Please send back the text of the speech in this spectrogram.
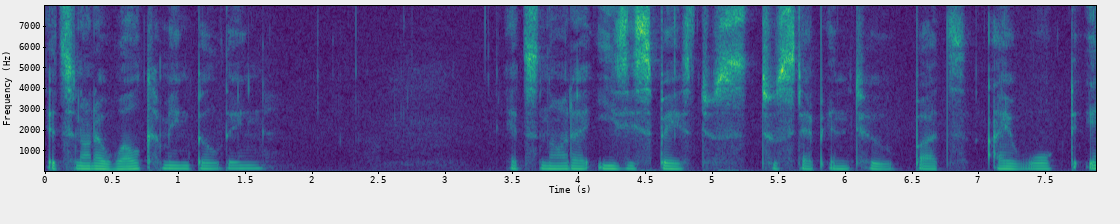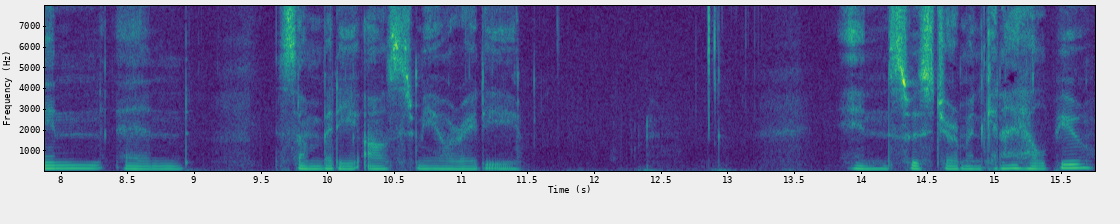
It's not a welcoming building. It's not an easy space to to step into, but I walked in and somebody asked me already in Swiss German, "Can I help you?"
